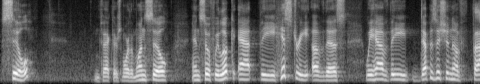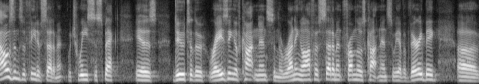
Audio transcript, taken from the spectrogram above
sill in fact, there's more than one sill. And so if we look at the history of this, we have the deposition of thousands of feet of sediment, which we suspect is due to the raising of continents and the running off of sediment from those continents. We have a very big, uh,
